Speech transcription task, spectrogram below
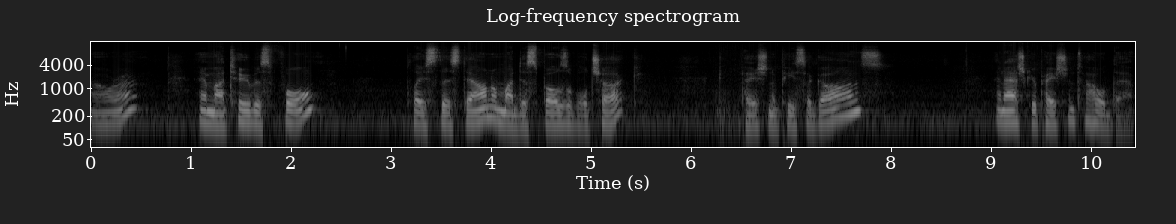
All right, and my tube is full. Place this down on my disposable chuck. Patient a piece of gauze and ask your patient to hold that.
